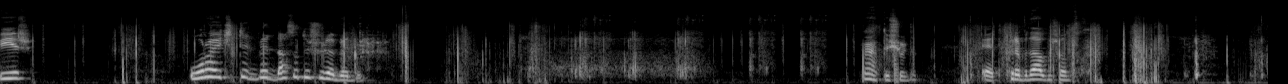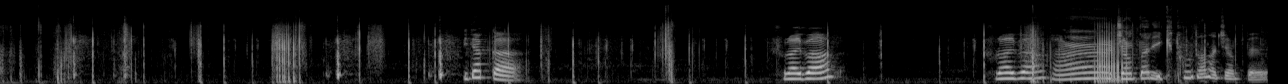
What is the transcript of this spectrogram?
Bir. Orayı cidden ben nasıl düşüremedim? Ha düşürdüm. Evet kırmızı almış olduk. Bir dakika. Şurayı bir al. Şurayı bir al. Ha, canları iki turda alacağım ben.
